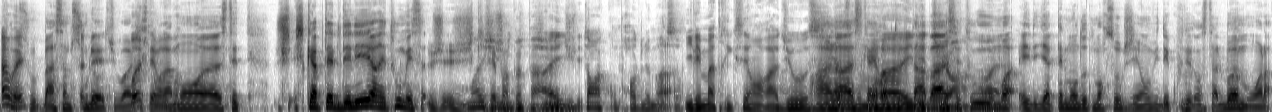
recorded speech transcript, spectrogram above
Ah ouais. Ça me sou- Bah, ça me saoulait, tu vois. Ouais, J'étais vraiment. euh, c'était- je, je captais le délire et tout, mais ça, je, je Moi, kiffais pas. j'ai pareil, mis il du est- temps à comprendre le morceau. Il est matrixé en radio aussi. Voilà, Skyrock il le est tabasse dur, et tout. hein. Moi, et il y a tellement d'autres morceaux que j'ai envie d'écouter dans cet album. Voilà.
